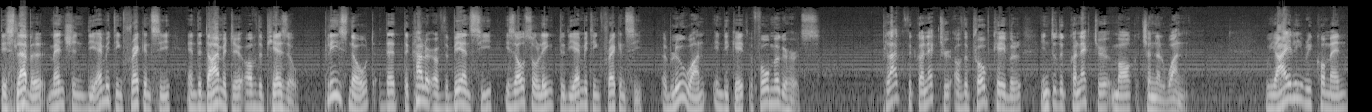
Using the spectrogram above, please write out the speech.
This label mentions the emitting frequency and the diameter of the piezo. Please note that the color of the BNC is also linked to the emitting frequency. A blue one indicates 4 MHz. Plug the connector of the probe cable into the connector marked channel 1. We highly recommend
